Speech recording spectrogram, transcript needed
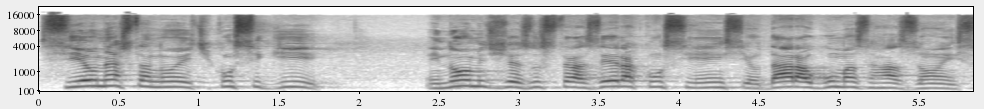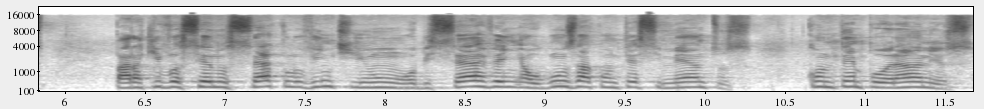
Se eu nesta noite conseguir, em nome de Jesus, trazer a consciência, eu dar algumas razões para que você no século 21 observem alguns acontecimentos contemporâneos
